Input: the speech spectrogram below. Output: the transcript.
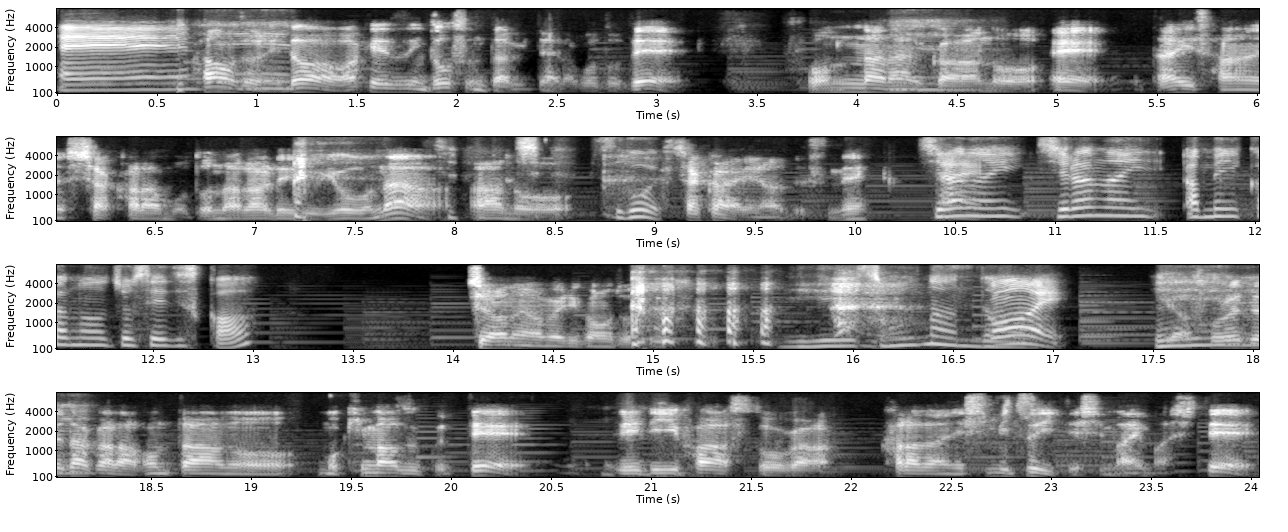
えー、彼女にドアを開けずにどうすんだみたいなことでそんななんえー。かあの、ええ第三者からも怒鳴られるような あのすごい。社会なんですね。知らない、知らないアメリカの女性ですか？知らないアメリカの女性ですよ。えー、そうなんだ。い。いやそれでだから本当はあのもう気まずくてレディーファーストが体に染みついてしまいまして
